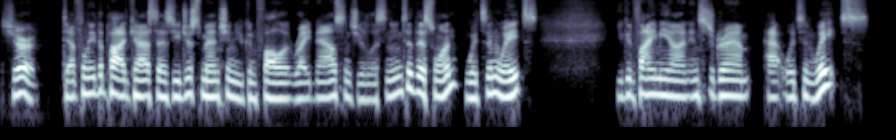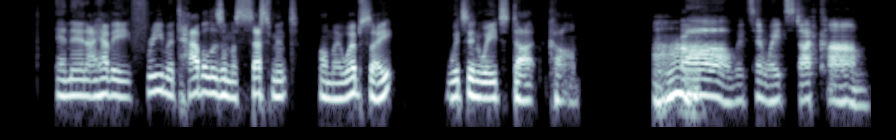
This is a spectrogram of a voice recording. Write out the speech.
Sure. Definitely the podcast. As you just mentioned, you can follow it right now since you're listening to this one, Wits and Weights. You can find me on Instagram at Wits and Weights. And then I have a free metabolism assessment on my website, witsandweights.com. Ah, witsandweights.com.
